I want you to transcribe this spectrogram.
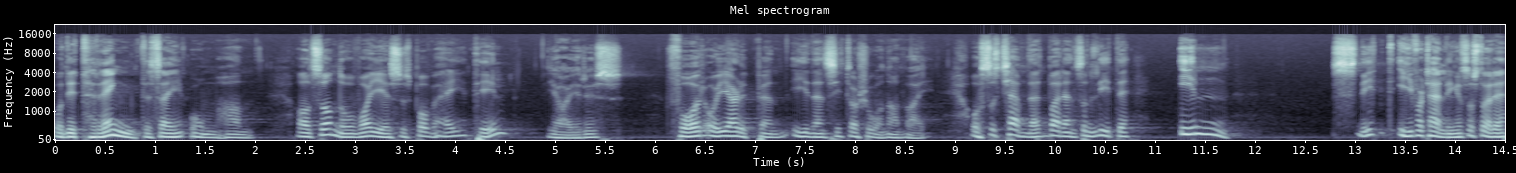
og de trengte seg om han. Altså, nå var Jesus på vei til Jairus for å hjelpe ham i den situasjonen han var i. Og så kommer det bare en sånn lite innsnitt i fortellingen, så står det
